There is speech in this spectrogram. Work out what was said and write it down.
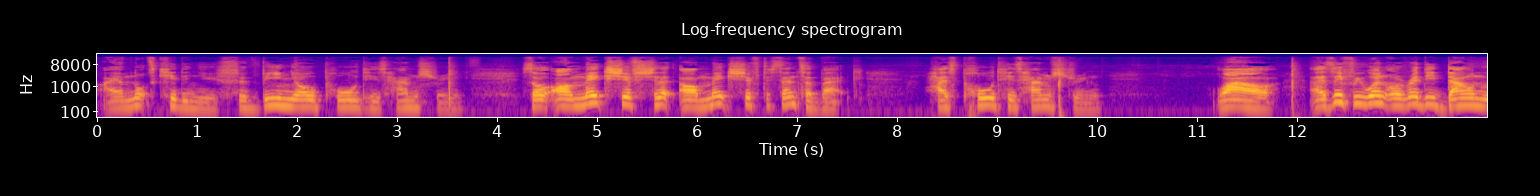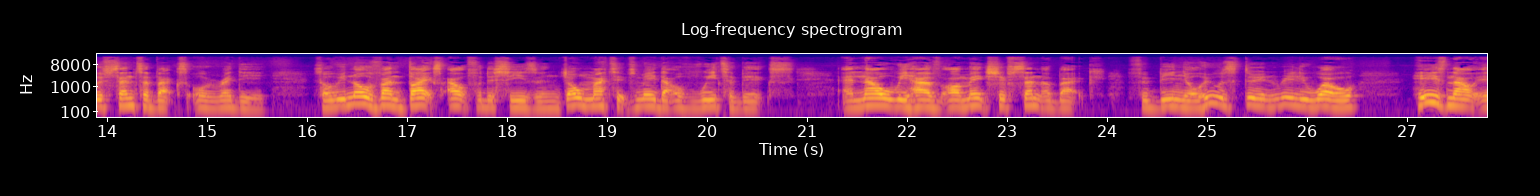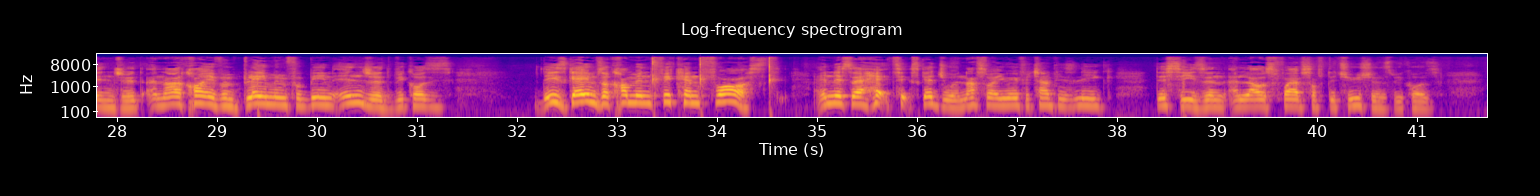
I am not kidding you. Fabinho pulled his hamstring. So our makeshift our makeshift centre back has pulled his hamstring. Wow, as if we weren't already down with centre backs already. So we know Van Dijk's out for the season. Joe Matip's made out of Weetabix. And now we have our makeshift centre back, Fabinho, who was doing really well. He's now injured, and I can't even blame him for being injured because these games are coming thick and fast, and it's a hectic schedule, and that's why UEFA Champions League this season allows five substitutions because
